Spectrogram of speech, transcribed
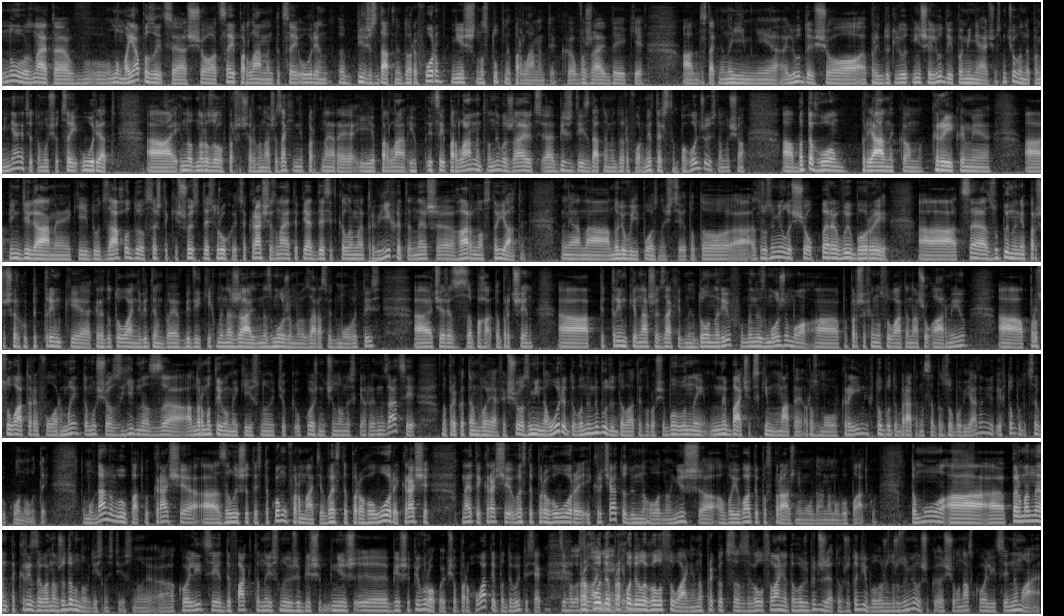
Ну, знаєте, в- ну, моя позиція, що цей парламент і цей уряд е, більш здатний до реформ, ніж наступний парламент, як вважають деякі достатньо наївні люди, що прийдуть інші люди і поміняють щось. Нічого не поміняється, тому що цей уряд і неодноразово в першу чергу наші західні партнери і, парла... і, цей парламент вони вважають е, більш дієздатними до реформ. Я теж з цим погоджуюсь, тому що батагом, пряником, криками, пінділями, які йдуть з заходу, все ж таки щось десь рухається. Краще, знаєте, 5-10 кілометрів їхати, ніж е, гарно стояти е, на нульовій позначці. Тобто зрозуміло, що перевибори. Це зупинення в першу чергу підтримки кредитування від МВФ, від яких ми, на жаль, не зможемо зараз відмовитись через багато причин. Підтримки наших західних донорів ми не зможемо, по-перше, фінансувати нашу армію, просувати реформи, тому що згідно з нормативами, які існують у, кожній чиновницькій організації, наприклад, МВФ, якщо зміна уряду, вони не будуть давати гроші, бо вони не бачать з ким мати розмову в країні, хто буде брати на себе зобов'язання і хто буде це виконувати. Тому в даному випадку краще залишитись в такому форматі, вести переговори, краще. Знаєте, краще вести переговори і кричати один на одного, ніж воювати по-справжньому у даному випадку. Тому а, а, перманентна криза вона вже давно в дійсності існує. А, коаліції де-факто не існує вже більше ніж е, більше півроку, якщо порахувати і подивитися, як Ці проходили, які проходили голосування. Наприклад, з, з голосування того ж бюджету. Вже тоді було ж зрозуміло, що, що у нас коаліції немає.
